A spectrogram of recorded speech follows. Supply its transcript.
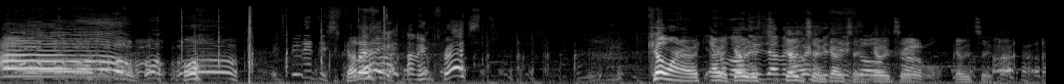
Oh It's been a display. I'm impressed. Come on, Erik. Erik, Come go on, with who's the, having go a with two. Go with with two. Oh, Go with two. Go with two.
